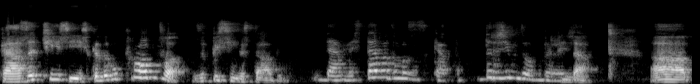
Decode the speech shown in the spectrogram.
Каза, че си иска да го пробва. За писинга става дума. Да, не става дума за ската. Държим да отбележим. Да. А,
